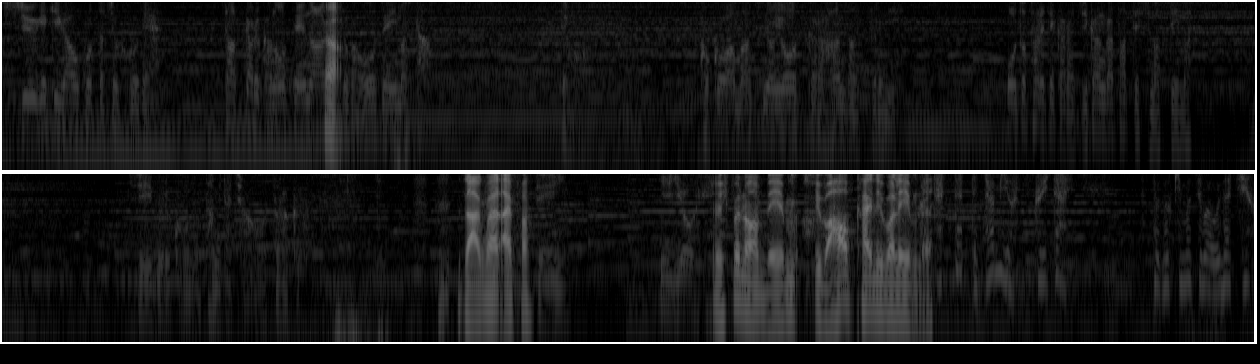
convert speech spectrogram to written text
襲撃が起こった直後で助かる可能性のある人が大勢いましたでもここは街の様子から判断するに落とされてから時間が経ってしまっていますジーブル港の民たちはおそらく Sagen wir halt einfach. 全員異形兵 Ich bin noch am Leben. Überhaupt keine Überlebende. 私だって民を救いたいその気持ちは同じよ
